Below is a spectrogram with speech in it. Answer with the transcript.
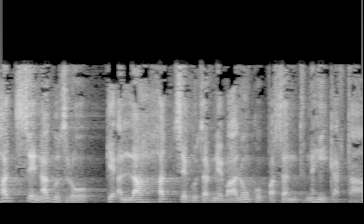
حد سے نہ گزرو کہ اللہ حد سے گزرنے والوں کو پسند نہیں کرتا۔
